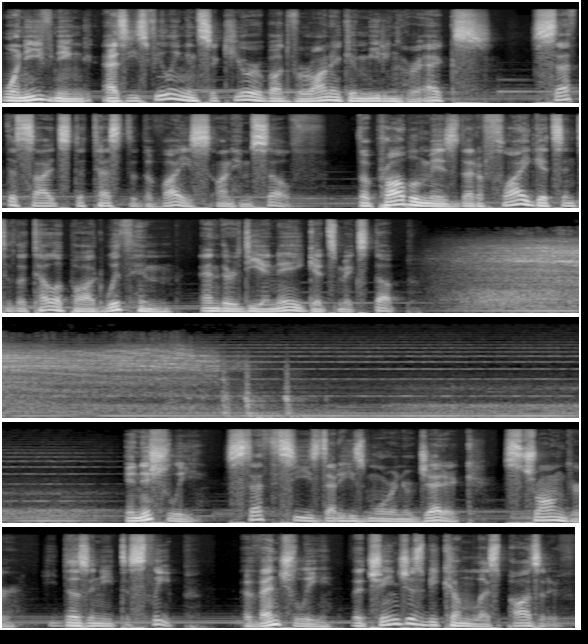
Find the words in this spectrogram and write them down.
One evening, as he's feeling insecure about Veronica meeting her ex, Seth decides to test the device on himself. The problem is that a fly gets into the telepod with him and their DNA gets mixed up. Initially, Seth sees that he's more energetic, stronger, he doesn't need to sleep. Eventually, the changes become less positive.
